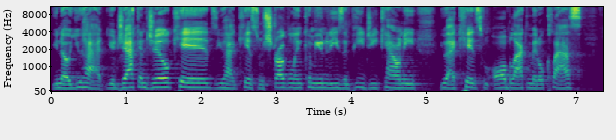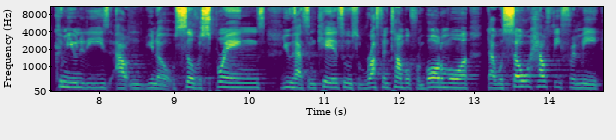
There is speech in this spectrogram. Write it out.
You know, you had your Jack and Jill kids, you had kids from struggling communities in PG County, you had kids from all black middle class communities out in, you know, Silver Springs. You had some kids who was rough and tumble from Baltimore that was so healthy for me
